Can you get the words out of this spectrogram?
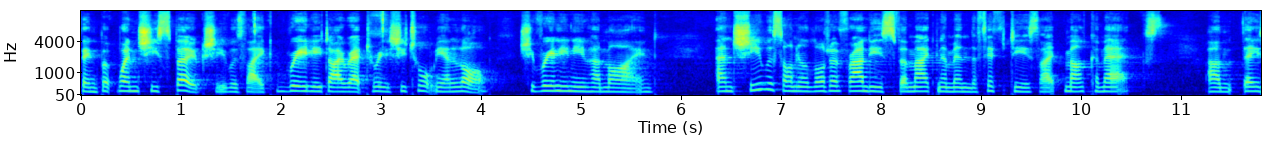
thing. But when she spoke, she was like really direct, really, she taught me a lot. She really knew her mind. And she was on a lot of rallies for Magnum in the 50s, like Malcolm X, um, they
